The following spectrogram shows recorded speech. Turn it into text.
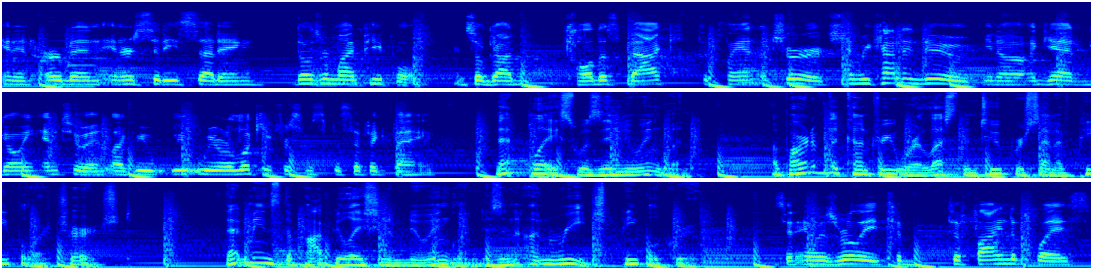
in an urban inner city setting, those were my people. And so God called us back to plant a church. And we kind of knew, you know, again, going into it, like we, we, we were looking for some specific thing. That place was in New England, a part of the country where less than 2% of people are churched. That means the population of New England is an unreached people group. So it was really to, to find a place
